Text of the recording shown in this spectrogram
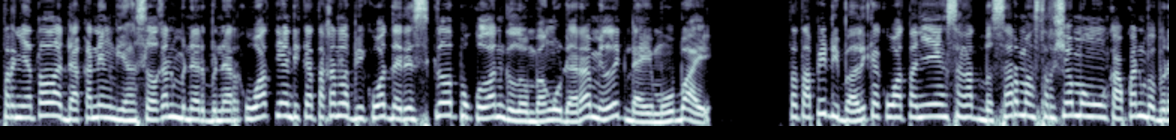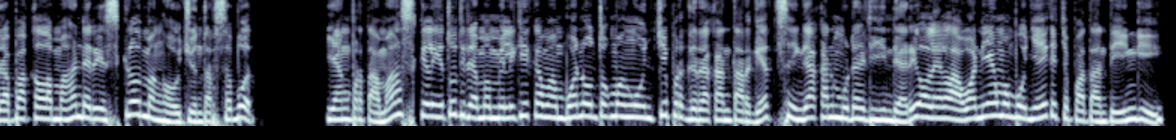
Ternyata ledakan yang dihasilkan benar-benar kuat yang dikatakan lebih kuat dari skill pukulan gelombang udara milik Daimubai. Tetapi di balik kekuatannya yang sangat besar, Master Xiao mengungkapkan beberapa kelemahan dari skill Mang Jun tersebut. Yang pertama, skill itu tidak memiliki kemampuan untuk mengunci pergerakan target sehingga akan mudah dihindari oleh lawan yang mempunyai kecepatan tinggi.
